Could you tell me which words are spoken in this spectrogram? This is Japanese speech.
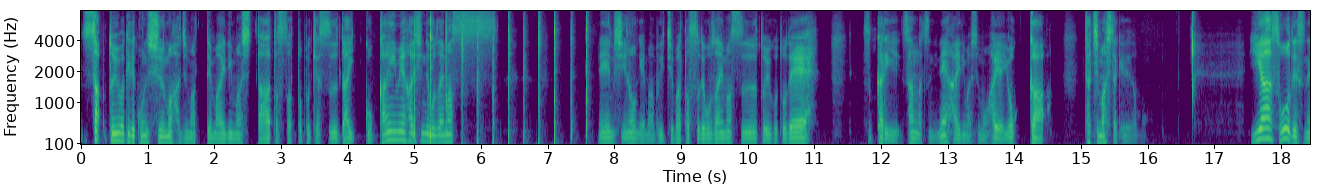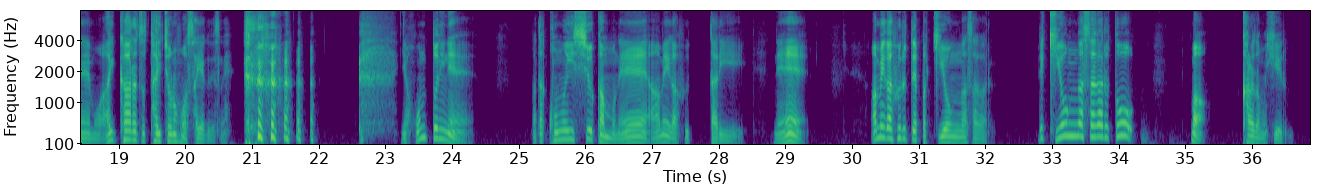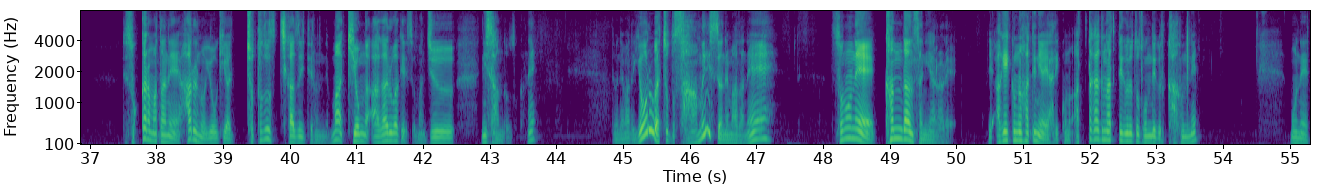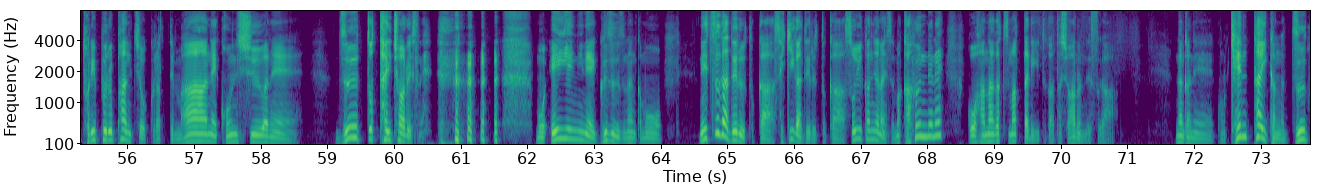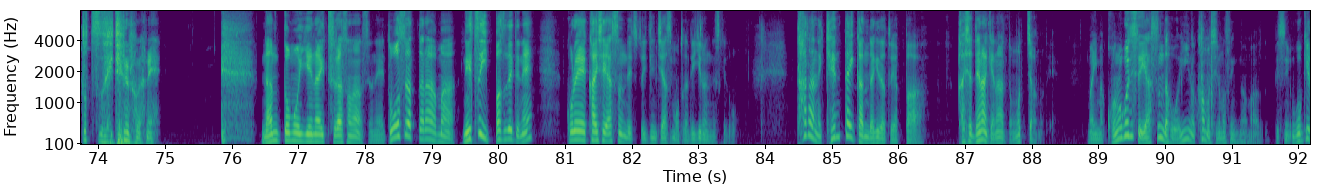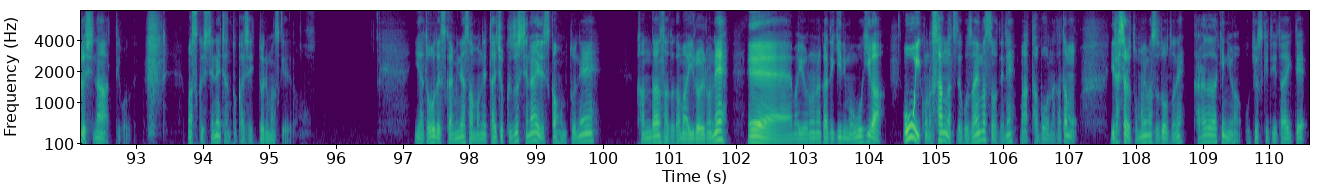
さあ、というわけで今週も始まってまいりました。タスタットポキャス第5回目配信でございます。MC のゲーマー VTuber タストでございます。ということで、すっかり3月にね、入りまして、もう早4日経ちましたけれども。いや、そうですね。もう相変わらず体調の方は最悪ですね。いや、本当にね、またこの1週間もね、雨が降ったり、ねえ、雨が降るとやっぱ気温が下がる。で、気温が下がると、まあ、体も冷える。でそっからまたね、春の陽気がちょっとずつ近づいてるんで、まあ気温が上がるわけですよ。まあ12、3度とかね。でもね、まだ夜はちょっと寒いですよね、まだね。そのね、寒暖差にやられ。で、挙句の果てにはやはりこの暖かくなってくると飛んでくる花粉ね。もうね、トリプルパンチを食らって、まあね、今週はね、ずっと体調悪いですね。もう永遠にね、ぐずぐずなんかもう、熱が出るとか、咳が出るとか、そういう感じじゃないですよ。まあ花粉でね、こう鼻が詰まったりとか私はあるんですが、なんかね、この倦怠感がずっと続いてるのがね、なんとも言えない辛さなんですよね。どうせだったら、まあ、熱一発出てね、これ会社休んでちょっと一日休もうとかできるんですけど、ただね、倦怠感だけだとやっぱ、会社出なきゃなと思っちゃうので、まあ今このご時世休んだ方がいいのかもしれませんが、まあ別に動けるしなっていうことで、マスクしてね、ちゃんと会社行っておりますけれども。いや、どうですか？皆さんもね、体調崩してないですか？本当ね。寒暖差とか、まあいろいろね、えー、まあ世の中的にも動きが多いこの3月でございますのでね、まあ多忙な方もいらっしゃると思います。どうぞね、体だけにはお気をつけていただいて、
